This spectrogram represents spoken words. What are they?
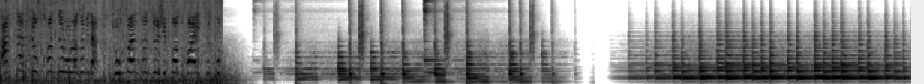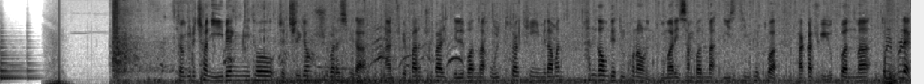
바깥쪽 선두로 올라섭니다. 종반 선두 10번 화이트 코경 주리 1200m 제 7경 출발했습니다. 안쪽에 빠른 출발 1번마 울트라킹입니다만 한가운데 뚫고 나오는 두 마리 3번마 이스트 임팩트와 바깥쪽에 6번마 톨블랙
